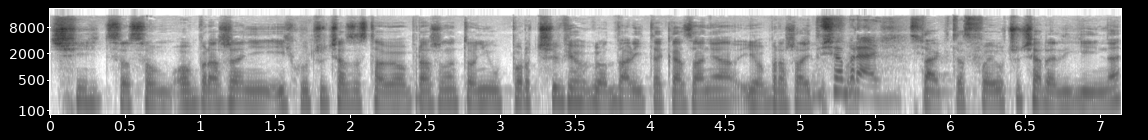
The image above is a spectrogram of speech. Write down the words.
ci co są obrażeni, ich uczucia zostały obrażone, to oni uporczywie oglądali te kazania i obrażali się swoje, obrazić. tak, te swoje uczucia religijne.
